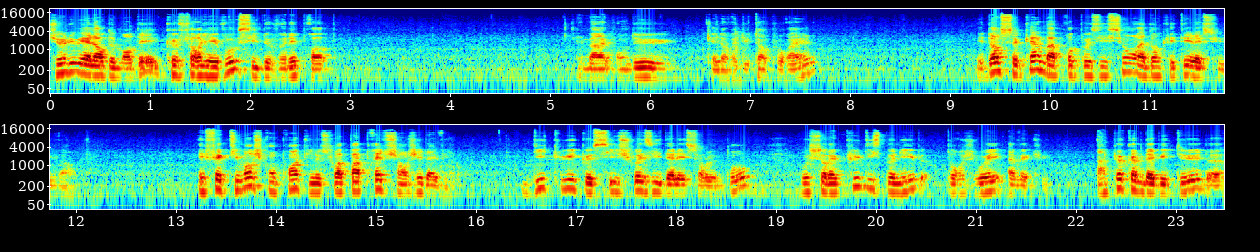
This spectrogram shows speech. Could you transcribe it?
Je lui ai alors demandé Que feriez-vous s'il devenait propre? Elle m'a répondu qu'elle aurait du temps pour elle, et dans ce cas, ma proposition a donc été la suivante. Effectivement, je comprends qu'il ne soit pas prêt de changer d'avis. Dites-lui que s'il choisit d'aller sur le pot, vous serez plus disponible pour jouer avec lui. Un peu comme d'habitude,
